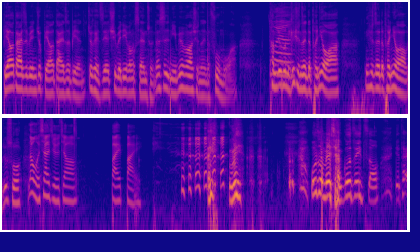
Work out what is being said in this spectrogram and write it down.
不要待在这边就不要待在这边，就可以直接去别的地方生存。但是你没有办法选择你的父母啊，他们就说你可以选择你的朋友啊，你选择你的朋友啊。我就说那我们下一集就叫拜拜。我怎么没想过这一招？也太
